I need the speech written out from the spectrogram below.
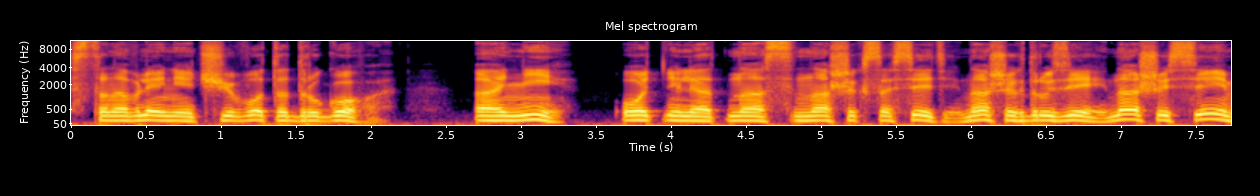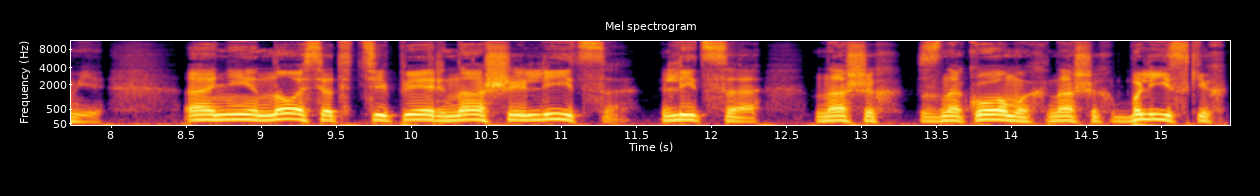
становление чего-то другого. Они отняли от нас наших соседей, наших друзей, наши семьи. Они носят теперь наши лица, лица – наших знакомых, наших близких,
